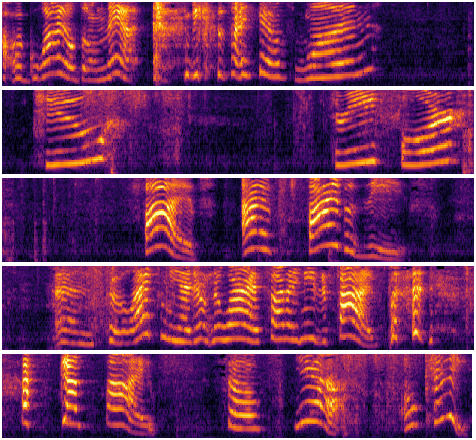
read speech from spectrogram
wild on that because I have one, two, three, four, five. I have five of these. And for the life of me, I don't know why I thought I needed five, but I've got five. So, yeah. Okay.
